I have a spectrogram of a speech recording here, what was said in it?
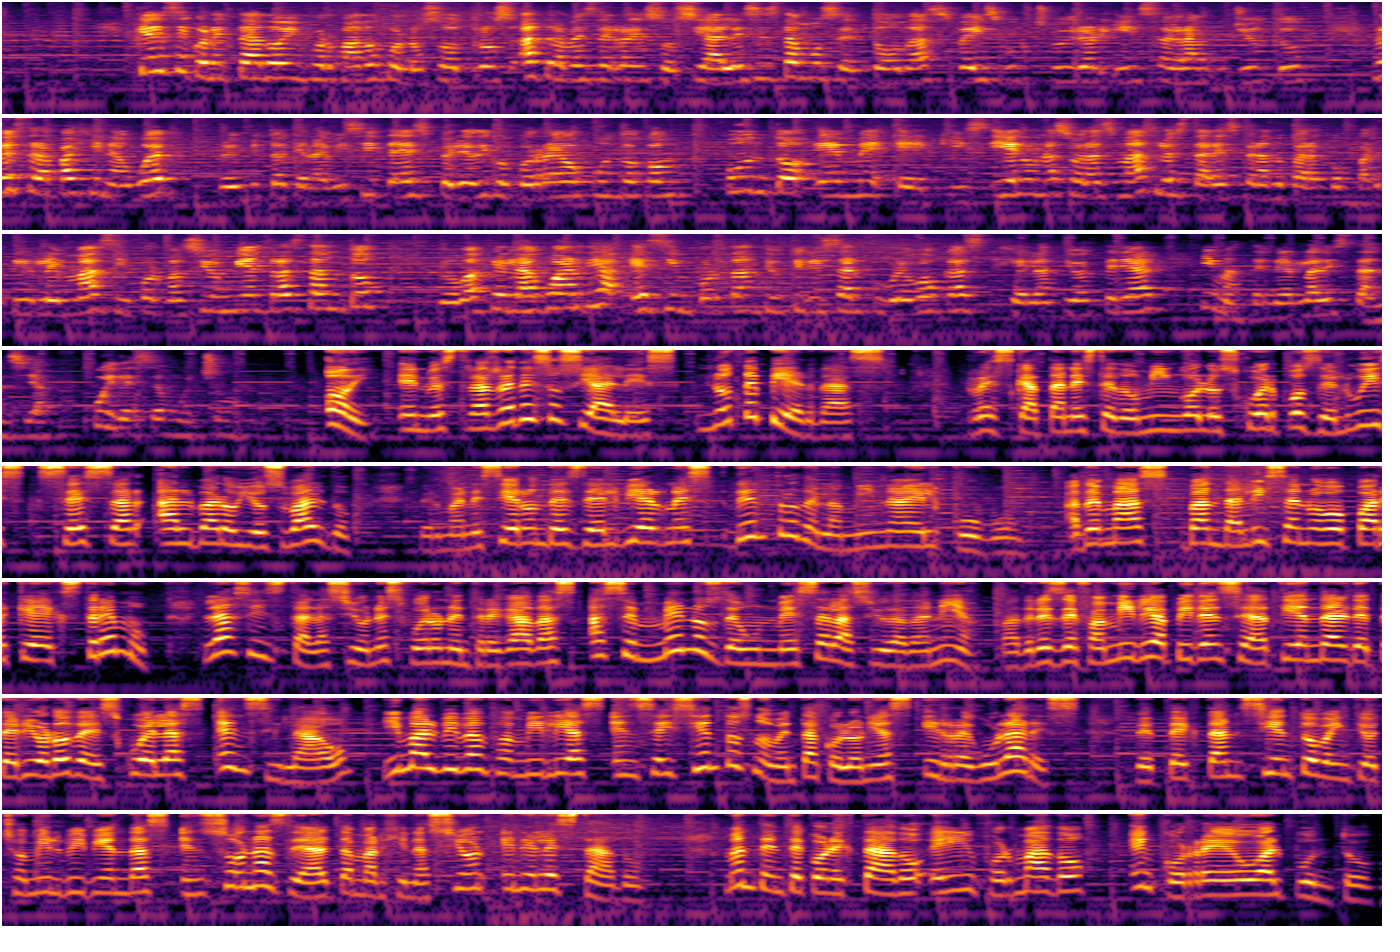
Quédese conectado e informado con nosotros a través de redes sociales. Estamos en todas, Facebook, Twitter, Instagram, YouTube. Nuestra página web, lo invito a que la visite, es periódicocorreo.com.mx. Y en unas horas más lo estaré esperando para compartirle más información. Mientras tanto, no baje la guardia. Es importante utilizar cubrebocas, gel antibacterial y mantener la distancia. Cuídese mucho. Hoy, en nuestras redes sociales, no te pierdas. Rescatan este domingo los cuerpos de Luis, César, Álvaro y Osvaldo. Permanecieron desde el viernes dentro de la mina El Cubo. Además, vandaliza nuevo parque extremo. Las instalaciones fueron entregadas hace menos de un mes a la ciudadanía. Padres de familia piden se atienda el deterioro de escuelas en Silao y malviven familias en 690 colonias irregulares. Detectan 128 mil viviendas en zonas de alta marginación en el estado. Mantente conectado e informado en Correo al Punto.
